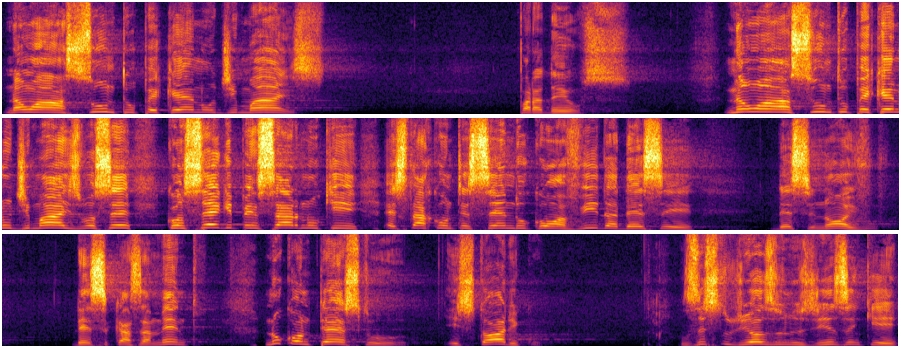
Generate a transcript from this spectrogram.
Não há assunto pequeno demais para Deus. Não há assunto pequeno demais. Você consegue pensar no que está acontecendo com a vida desse, desse noivo, desse casamento? No contexto histórico, os estudiosos nos dizem que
